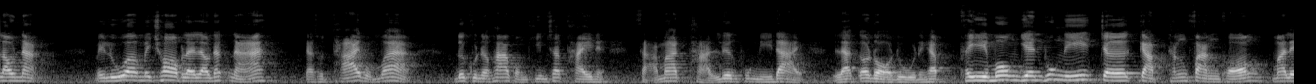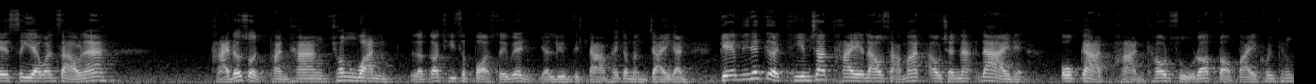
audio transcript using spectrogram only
เราหนัก ไม่รู้ว่าไม่ชอบอะไรเรานักหนา แต่สุดท้ายผมว่าด้วยคุณภาพของทีมชาติไทยเนี่ยสามารถผ่านเรื่องพวกนี้ได้ และก็รอดูนะครับสี่โมงเย็นพรุ่งนี้เจอกับทางฝั่งของมาเลเซียวันเสาร์นะ ถ่ายทอดสดผ่านทางช่องวัน แล้วก็ทีสปอร์ตเซเว่นอย่าลืมติดตามให้กำลังใจกัน เกมนี้ถ้าเกิดทีมชาติไทยเราสามารถเอาชนะได้เนี่ยโอกาสผ่านเข้าสู่รอบต่อไปค่อนข้าง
